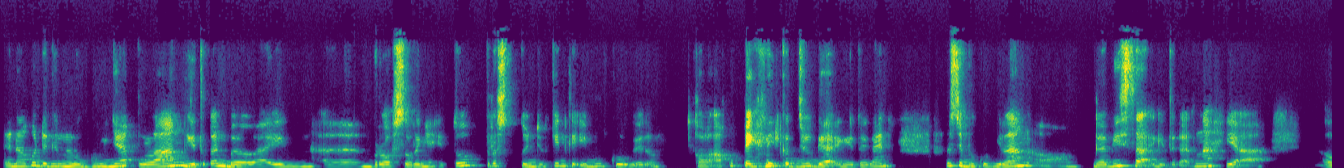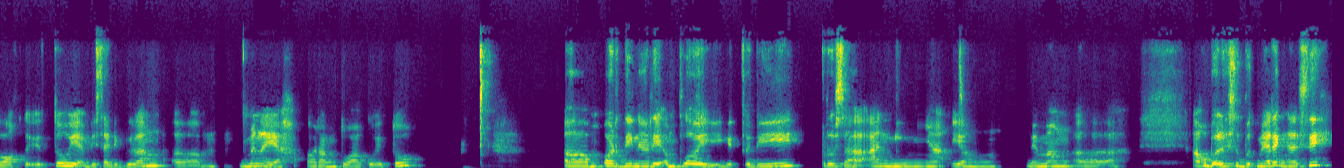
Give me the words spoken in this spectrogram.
Dan aku dengan lugunya pulang gitu kan bawain uh, brosurnya itu terus tunjukin ke ibuku gitu. Kalau aku pengen ikut juga gitu kan. Terus ibuku bilang oh nggak bisa gitu karena ya waktu itu ya bisa dibilang um, gimana ya orang tuaku itu um, ordinary employee gitu di perusahaan minyak yang memang uh, aku boleh sebut merek nggak sih?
